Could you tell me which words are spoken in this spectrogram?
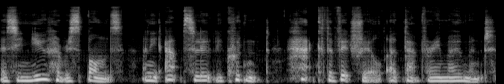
as he knew her response and he absolutely couldn't hack the vitriol at that very moment.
